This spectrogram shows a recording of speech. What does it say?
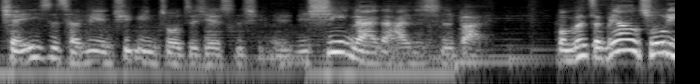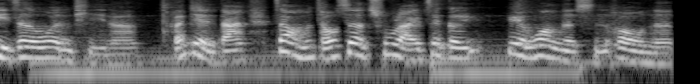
潜意识层面去运作这些事情而已。你吸引来的还是失败。我们怎么样处理这个问题呢？很简单，在我们投射出来这个愿望的时候呢，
